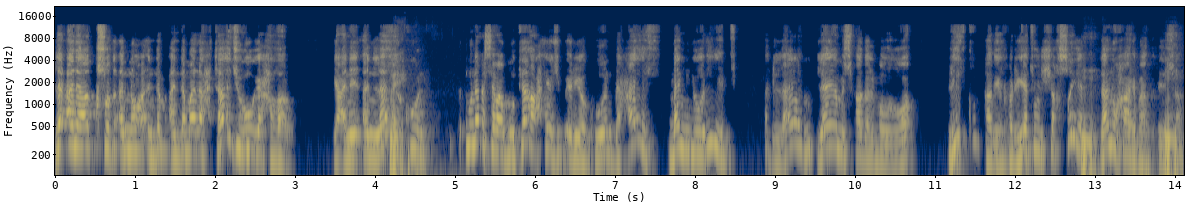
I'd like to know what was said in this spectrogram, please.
لا أنا أقصد أنه عندما عندما نحتاجه يحضر يعني أن لا نعم. يكون مناسبه متاح يجب أن يكون بحيث من يريد أن لا لا يمس هذا الموضوع ليكن هذه حريته الشخصيه. لا نحارب هذا الإنسان.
